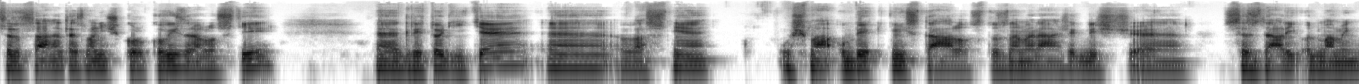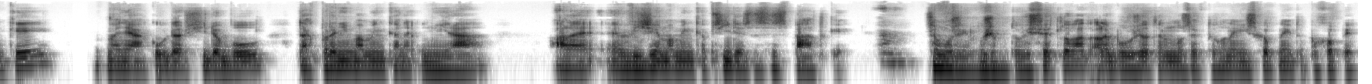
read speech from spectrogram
se dosáhne tzv. školkový zralosti, eh, kdy to dítě eh, vlastně už má objektní stálost. To znamená, že když eh, se zdálí od maminky na nějakou další dobu, tak pro ní maminka neumírá, ale eh, ví, že maminka přijde zase zpátky. Ano. Samozřejmě můžeme to vysvětlovat, ale bohužel ten mozek toho není schopný to pochopit.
